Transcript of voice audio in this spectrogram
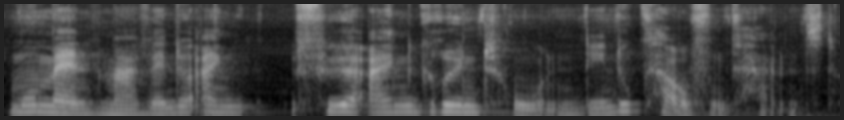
Moment mal, wenn du ein, für einen Grünton, den du kaufen kannst,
